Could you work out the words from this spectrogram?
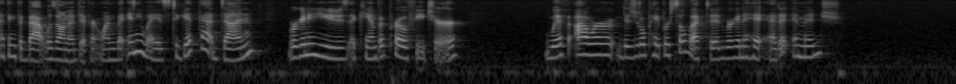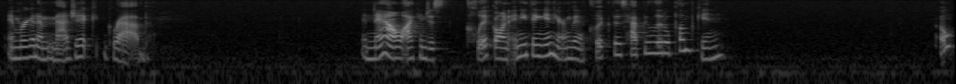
I think the bat was on a different one. But anyways, to get that done, we're going to use a Canva Pro feature. With our digital paper selected, we're going to hit Edit Image, and we're going to magic grab. And now I can just click on anything in here. I'm going to click this happy little pumpkin. Oh,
